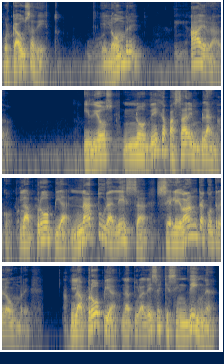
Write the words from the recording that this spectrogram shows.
Por causa de esto, el hombre ha errado. Y Dios no deja pasar en blanco. La propia naturaleza se levanta contra el hombre. La propia naturaleza es que se indigna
